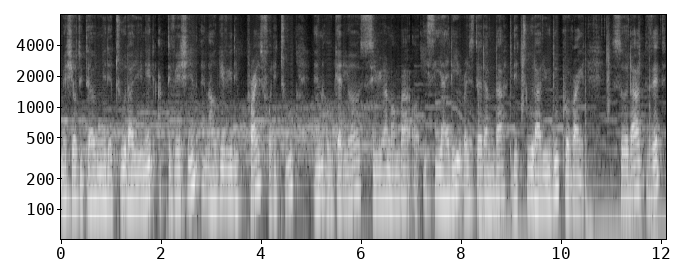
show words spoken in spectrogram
make sure to tell me the tool that you need activation and i'll give you the price for the tool and i'll get your serial number or ecid registered under the tool that you do provide so that's it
